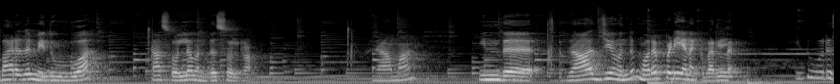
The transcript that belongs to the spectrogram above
பரதன் மெதுவாக நான் சொல்ல வந்த சொல்கிறான் ராமா இந்த ராஜ்யம் வந்து முறைப்படி எனக்கு வரல. இது ஒரு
